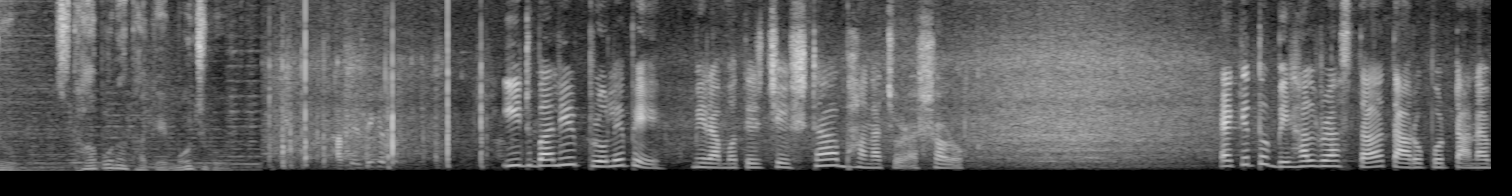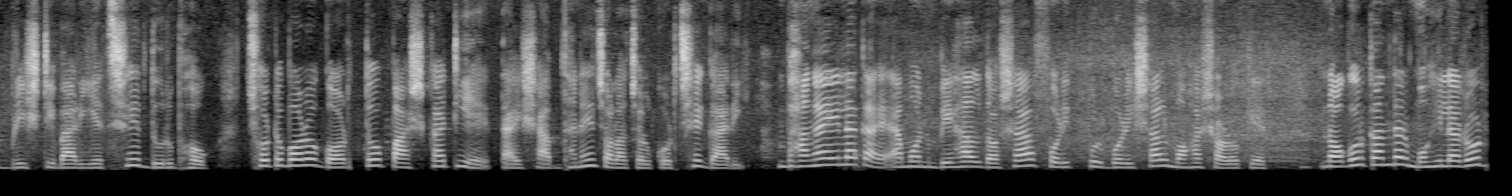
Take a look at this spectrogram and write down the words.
যুগ স্থাপনা থাকে মজবুত। ইটবালির প্রলেপে মেরামতের চেষ্টা, ভাঙাচোরা সড়ক। একে তো বেহাল রাস্তা, তার ওপর টানা বৃষ্টি বাড়িয়েছে দুর্ভোগ। ছোট বড় গর্ত পাশ কাটিয়ে তাই সাবধানে চলাচল করছে গাড়ি। ভাঙা এলাকায় এমন বেহাল দশা ফরিদপুর বরিশাল মহাসড়কের। নগরকান্দার মহিলা রোড,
